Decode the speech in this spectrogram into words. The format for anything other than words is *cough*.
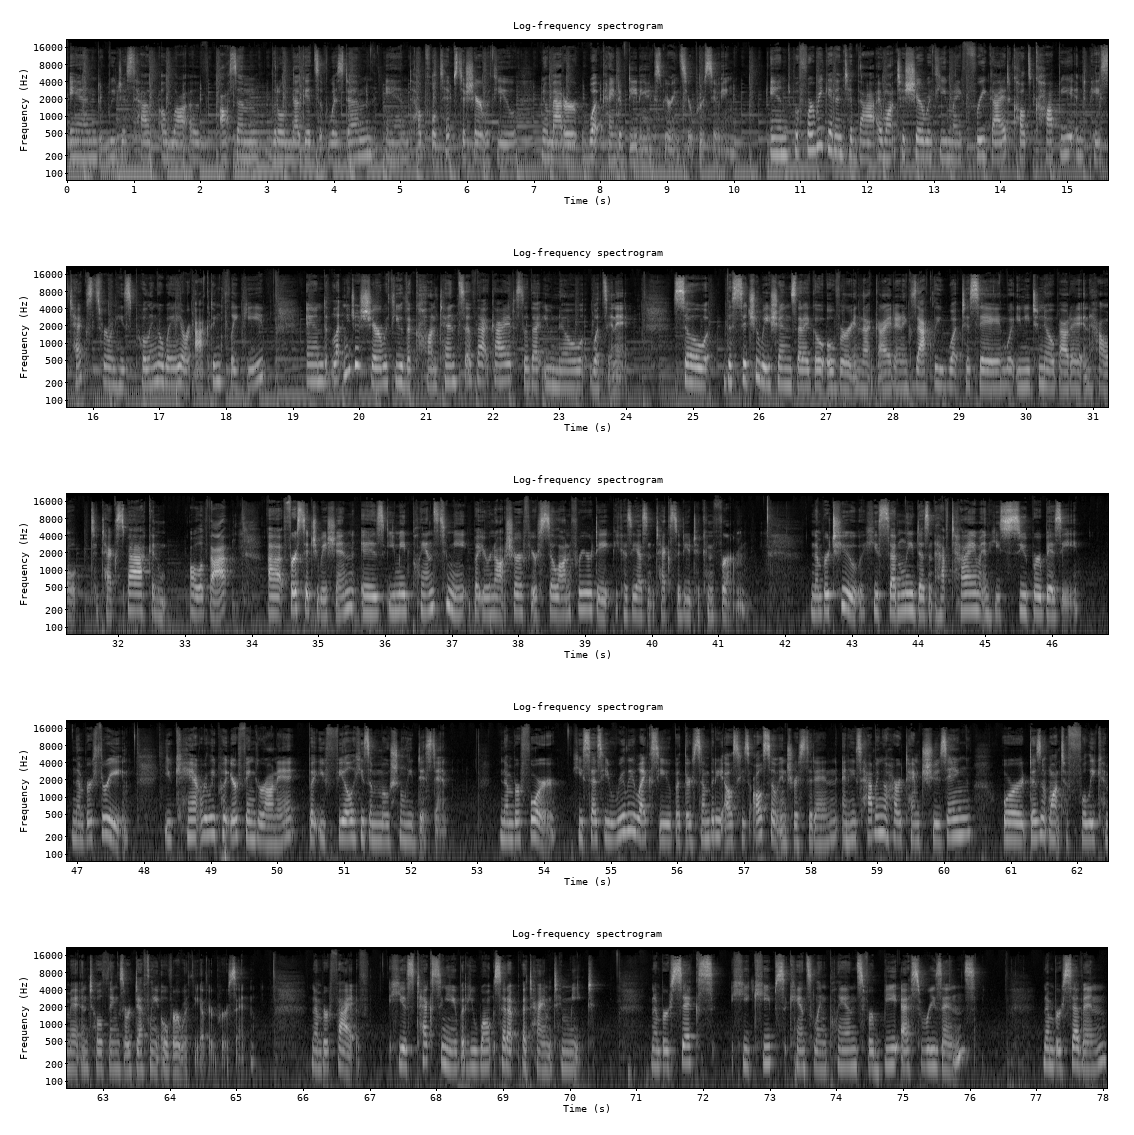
And we just have a lot of awesome little nuggets of wisdom and helpful tips to share with you, no matter what kind of dating experience you're pursuing. And before we get into that, I want to share with you my free guide called Copy and Paste Texts for when he's pulling away or acting flaky. And let me just share with you the contents of that guide so that you know what's in it. So, the situations that I go over in that guide and exactly what to say and what you need to know about it and how to text back and all of that. Uh, first situation is you made plans to meet, but you're not sure if you're still on for your date because he hasn't texted you to confirm. Number two, he suddenly doesn't have time and he's super busy. Number three, you can't really put your finger on it, but you feel he's emotionally distant. Number four, he says he really likes you, but there's somebody else he's also interested in, and he's having a hard time choosing or doesn't want to fully commit until things are definitely over with the other person. Number five, he is texting you, but he won't set up a time to meet. Number six, he keeps canceling plans for BS reasons. Number seven,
